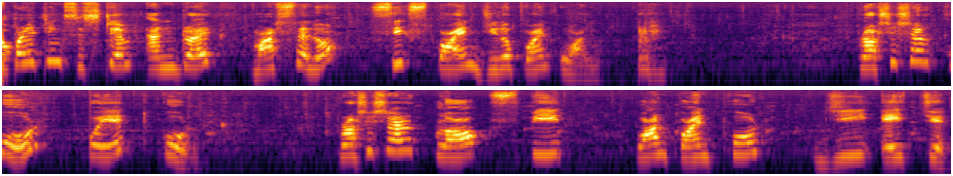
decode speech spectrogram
Operating system Android Marshmallow six point zero point one. Processor core, quad core. Processor clock speed one point four. GHz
